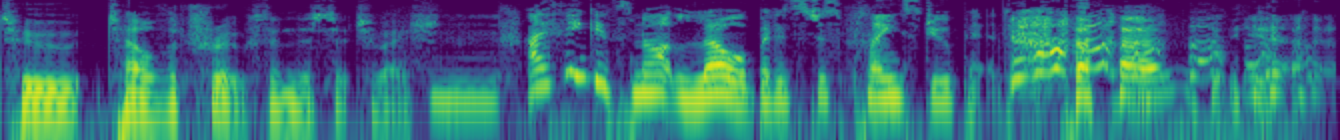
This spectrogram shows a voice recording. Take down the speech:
to tell the truth in this situation? Mm, I think it's not low, but it's just plain stupid.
